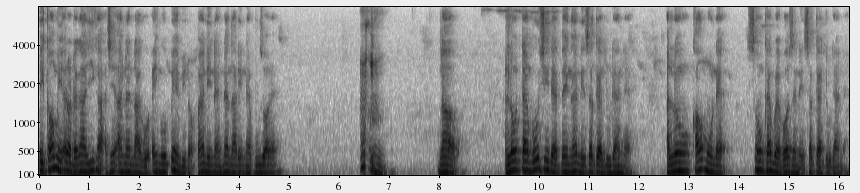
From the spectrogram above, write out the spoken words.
အေးကောင်းပြီအဲ့တော့ဒကာကြီးကအရှင်အာနန္ဒာကိုအိမ်ကိုပင့်ပြီးတော့ပန်းတွေနဲ့နတ်သားတွေနဲ့ပူဇော်တယ်နောက်အလွန်တန်ဖိုးရှိတဲ့သင်္ကန်းတွေစက်ကလူတန်းတယ်အလွန်ကောင်းမွန်တဲ့ ဆုံးခတ်ပွဲဘောဇဉ်တွေစက်ကလူတန်းတယ်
